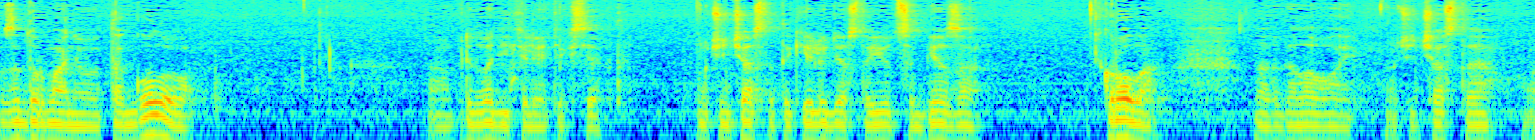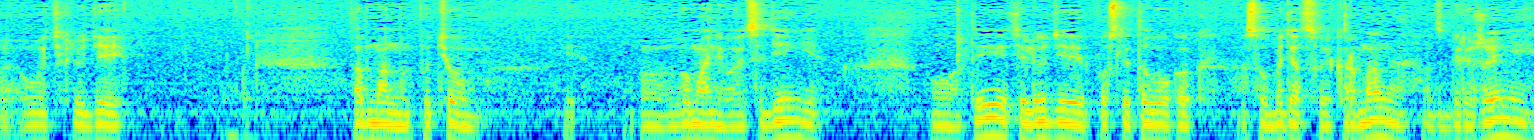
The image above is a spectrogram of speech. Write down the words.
задурманивают так голову предводители этих сект, очень часто такие люди остаются без крова над головой. Очень часто э, у этих людей обманным путем э, выманиваются деньги. Вот. И эти люди после того, как освободят свои карманы от сбережений,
